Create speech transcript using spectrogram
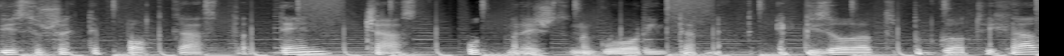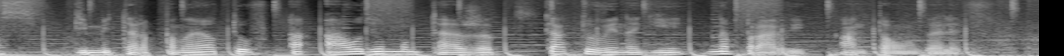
Вие слушахте подкаста Ден, част от мрежата на Говори Интернет. Епизодът подготвих аз, Димитър Панайотов, а аудиомонтажът, както винаги, направи Антон Велев.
